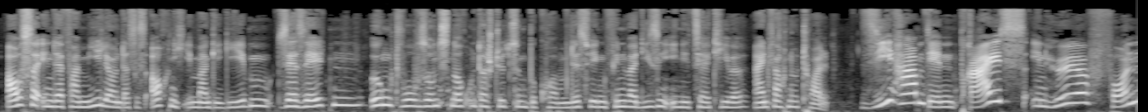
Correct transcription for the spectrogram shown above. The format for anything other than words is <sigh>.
außer in der Familie, und das ist auch nicht immer gegeben, sehr selten irgendwo sonst noch Unterstützung bekommen. Deswegen finden wir diese Initiative einfach nur toll. Sie haben den Preis in Höhe von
